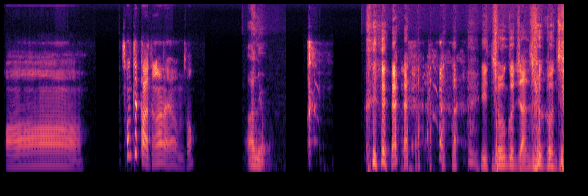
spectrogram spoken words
어 선택 가능하나요 음성? 아니요. 이 좋은 건지 안 좋은 건지.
